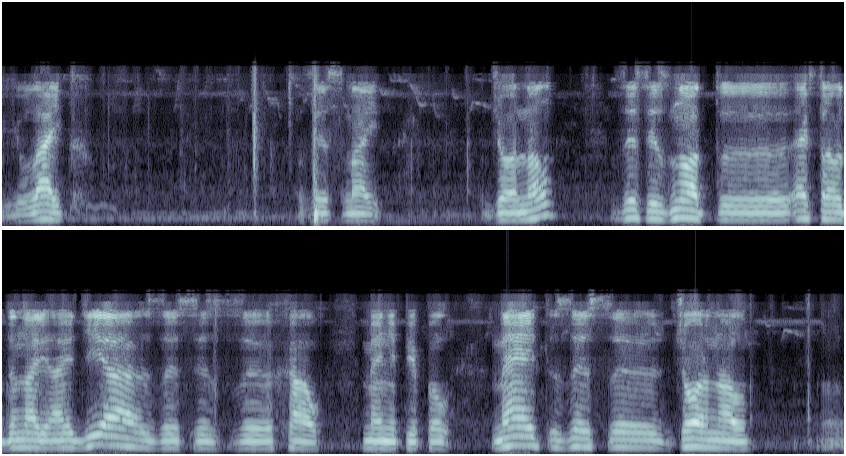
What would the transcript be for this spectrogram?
you like this my journal. This is not uh, extraordinary idea. This is uh, how many people made this uh, journal Uh,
